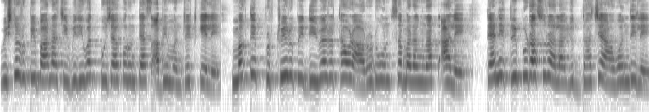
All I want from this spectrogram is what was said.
विष्णुरूपी बाणाची विधिवत पूजा करून त्यास अभिमंत्रित केले. मग ते पृथ्वीरूपी दिव्य रथावर आरूढ होऊन समरंगणात आले. त्यांनी त्रिपुरासुराला युद्धाचे आव्हान दिले.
